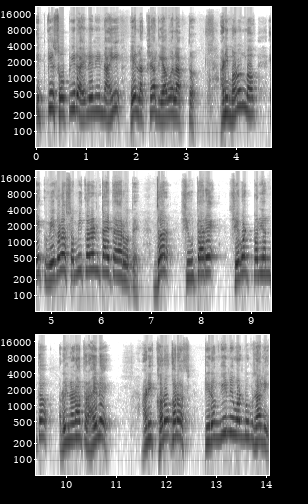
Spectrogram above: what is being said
इतकी सोपी राहिलेली नाही हे लक्षात घ्यावं लागतं. आणि म्हणून मग एक वेगळं समीकरण काय तयार होते? जर शिवतारे शेवटपर्यंत रिंगणात राहिले आणि खरोखरच तिरंगी निवडणूक झाली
